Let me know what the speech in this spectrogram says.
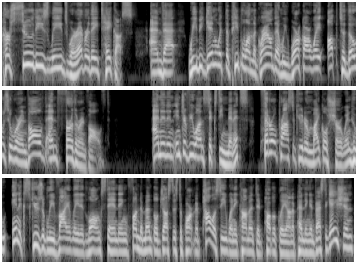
pursue these leads wherever they take us, and that we begin with the people on the ground and we work our way up to those who were involved and further involved. And in an interview on 60 Minutes, federal prosecutor Michael Sherwin, who inexcusably violated long-standing fundamental Justice Department policy when he commented publicly on a pending investigation,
